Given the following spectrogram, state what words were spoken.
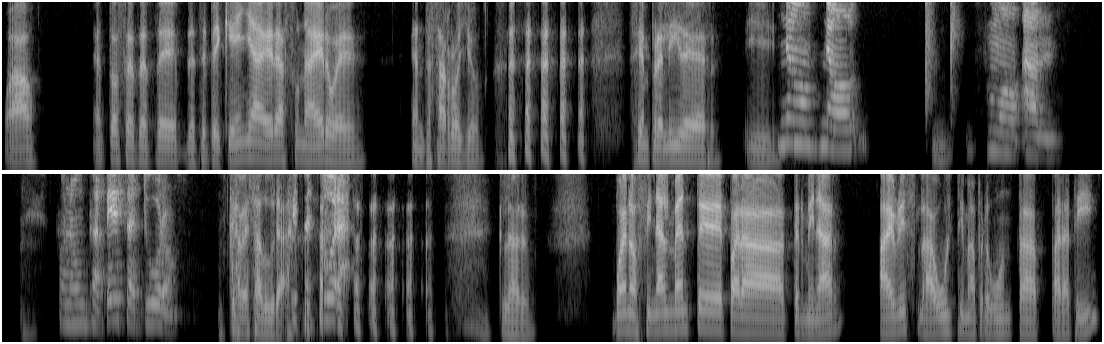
Wow. Entonces, desde, desde pequeña eras una héroe en desarrollo. Siempre líder y No, no, como um, con un cabeza duro. cabeza dura. cabeza dura. Claro. Bueno, finalmente, para terminar, Iris, la última pregunta para ti.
